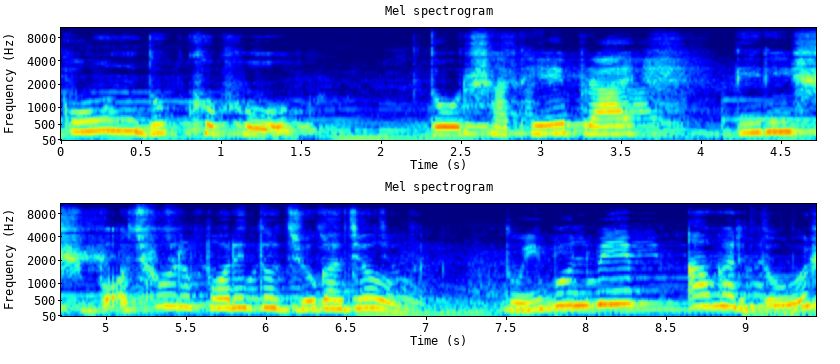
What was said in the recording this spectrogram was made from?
কোন দুঃখ ভোগ? তোর সাথে প্রায় তিরিশ বছর পরে তো যোগাযোগ। তুই বলবি আমার দোষ,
